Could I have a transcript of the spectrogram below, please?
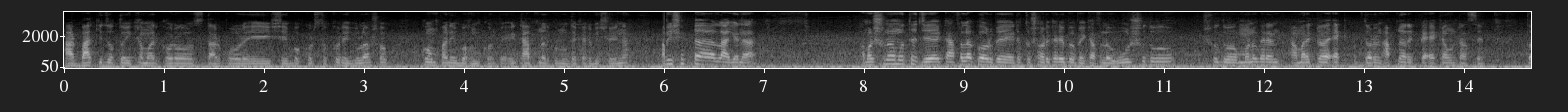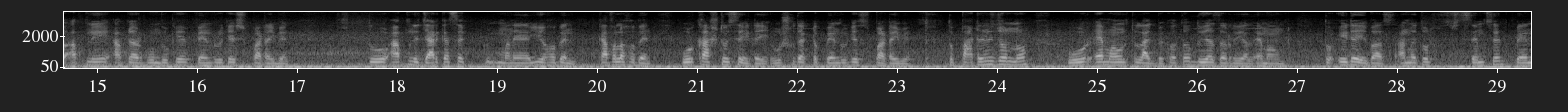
আর বাকি যত এই খামার খরচ, তারপর এই সেই বকর চক্কর, এগুলো সব কোম্পানি বহন করবে। এটা আপনার কোনো দেখার বিষয় না। বিষয়টা লাগে না। আমার শোনার মধ্যে যে কাফলা করবে, এটা তো সরকারিভাবে কাফলা। ও শুধু শুধু মনে করেন আমার একটা এক- ধরেন আপনার একটা অ্যাকাউন্ট আছে। তো আপনি আপনার বন্ধুকে ফ্রেন্ড রিকোয়েস্ট পাঠাইবেন। তো আপনি যার কাছে মানে ইয়ে হবেন, কাফালা হবেন, ওর কাস্ট হয়েছে এটাই। ও শুধু একটা পেন রিকোয়েস্ট পাঠাইবে। তো পাঠানোর জন্য ওর অ্যামাউন্ট লাগবে কত? দুই হাজার রিয়াল অ্যামাউন্ট তো এটাই বাস। আমরা তো same same pen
